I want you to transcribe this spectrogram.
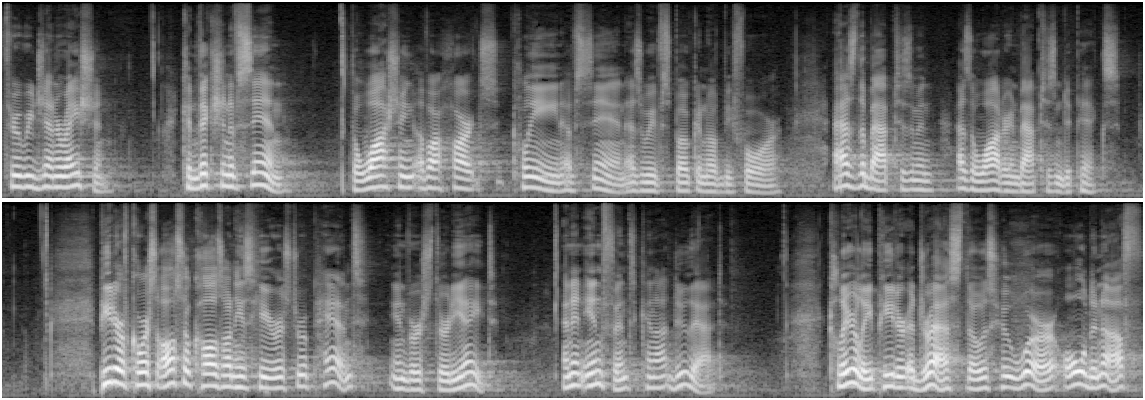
through regeneration, conviction of sin, the washing of our hearts clean of sin, as we've spoken of before, as the baptism and as the water in baptism depicts. Peter, of course, also calls on his hearers to repent in verse 38, and an infant cannot do that. Clearly, Peter addressed those who were old enough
